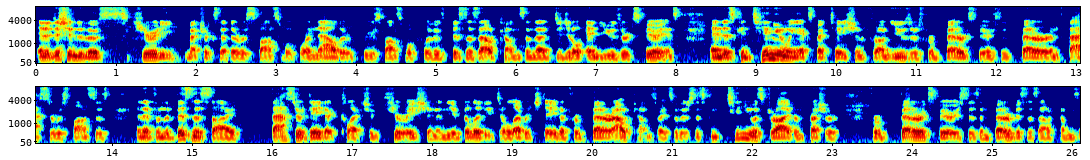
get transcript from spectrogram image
in addition to those security metrics that they're responsible for, now they're responsible for those business outcomes and that digital end user experience. And this continuing expectation from users for better experiences, better and faster responses. And then from the business side, faster data collection, curation, and the ability to leverage data for better outcomes, right? So there's this continuous drive and pressure for better experiences and better business outcomes,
